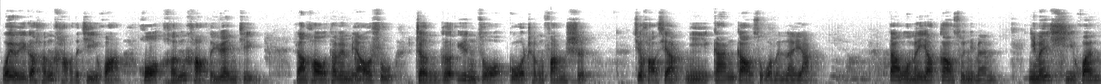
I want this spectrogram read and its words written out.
我有一个很好的计划或很好的愿景’，然后他们描述。”整个运作过程方式，就好像你刚告诉我们那样。但我们要告诉你们，你们喜欢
